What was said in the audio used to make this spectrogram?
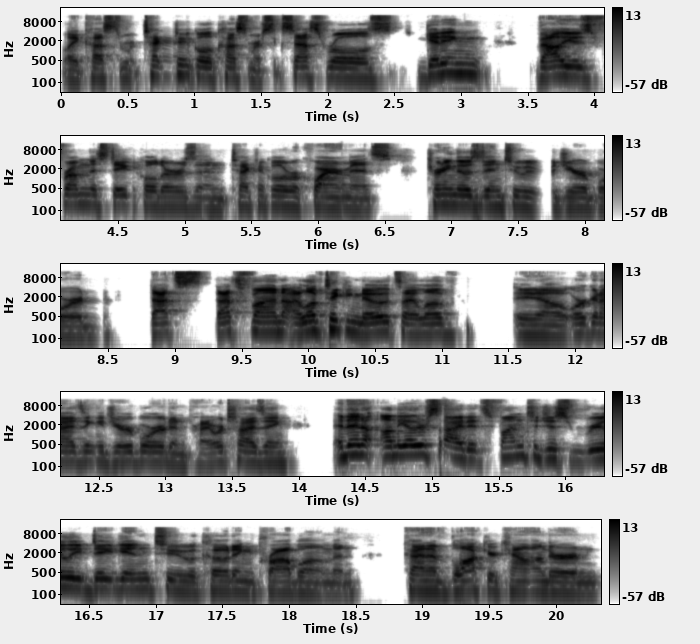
like customer technical customer success roles, getting values from the stakeholders and technical requirements, turning those into a Jira board. That's that's fun. I love taking notes. I love you know organizing a Jira board and prioritizing. And then on the other side, it's fun to just really dig into a coding problem and kind of block your calendar and,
